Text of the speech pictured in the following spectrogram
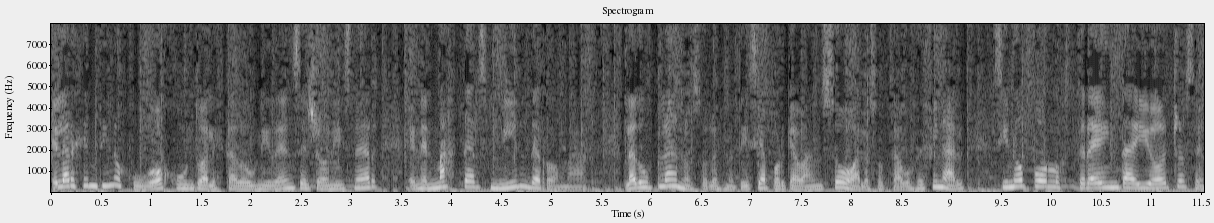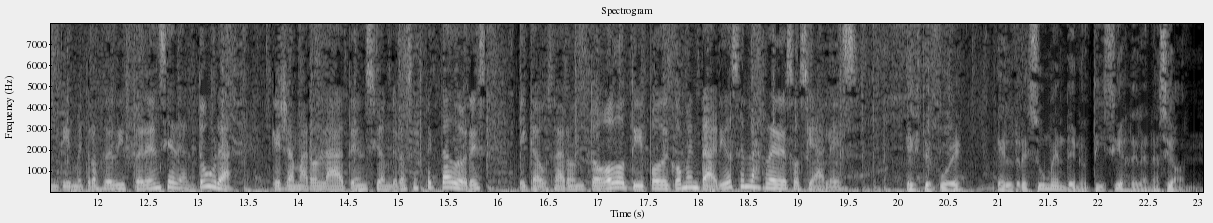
El argentino jugó junto al estadounidense John Isner en el Masters 1000 de Roma. La dupla no solo es noticia porque avanzó a los octavos de final, sino por los 38 centímetros de diferencia de altura que llamaron la atención de los espectadores y causaron todo tipo de comentarios en las redes sociales. Este fue el resumen de Noticias de la Nación.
